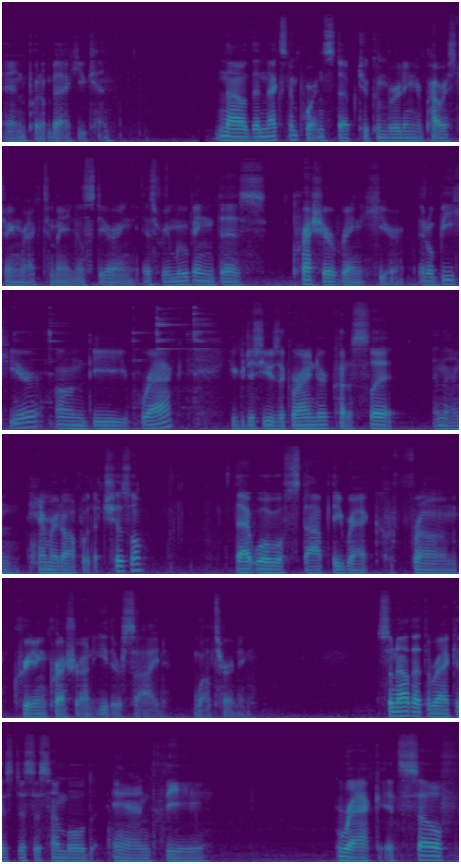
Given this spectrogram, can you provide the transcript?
and put them back, you can. Now, the next important step to converting your power steering rack to manual steering is removing this pressure ring here. It'll be here on the rack. You could just use a grinder, cut a slit, and then hammer it off with a chisel. That will stop the rack from creating pressure on either side while turning. So now that the rack is disassembled and the rack itself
